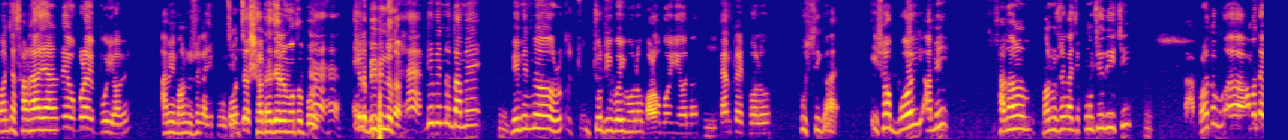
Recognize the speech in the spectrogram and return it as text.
পঞ্চাশ ষাট হাজারের উপরে বই হবে আমি মানুষের কাছে পৌঁছে পঞ্চাশ ষাট হাজারের মতো বই? হ্যাঁ হ্যাঁ সেটা বিভিন্ন দাম? হ্যাঁ বিভিন্ন দামে বিভিন্ন চটি বই বলো বড় বই হলো। প্যাম্পলেট বলো পুস্তিকা এসব বই আমি সাধারণ মানুষের কাছে পৌঁছে দিয়েছি। তারপরে তো আমাদের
